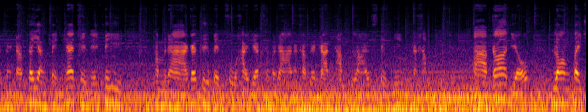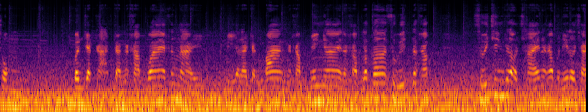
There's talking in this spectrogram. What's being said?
ฟ์นะครับ ก็ยังเป็นแค่ 1080 ธรรมดาก็คือเป็น Full High Def ธรรมดานะครับ ในการทำไลฟ์สตรีมมิ่งนะครับอ่าก็เดี๋ยวลองไปชมบรรยากาศกันนะครับ ว่าข้างในมีอะไรกันบ้างนะครับ ง่ายๆนะครับ แล้วก็สวิตช์นะครับ สวิตชิ่งที่เราใช้นะครับ วันนี้เราใช้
